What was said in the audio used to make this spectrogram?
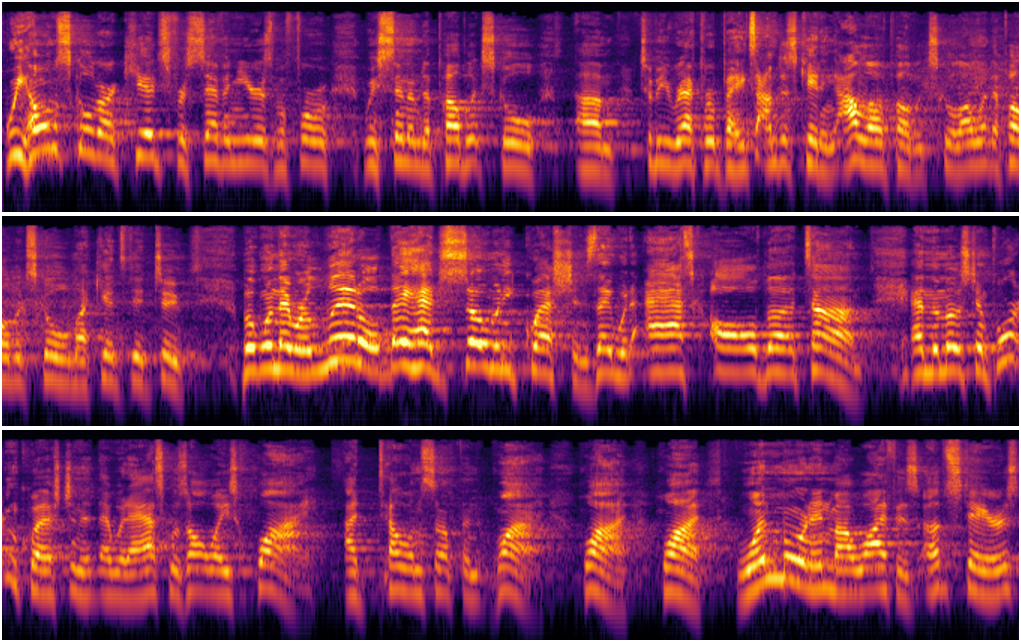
We homeschooled our kids for seven years before we sent them to public school um, to be reprobates. I'm just kidding. I love public school. I went to public school. My kids did too. But when they were little, they had so many questions. They would ask all the time. And the most important question that they would ask was always, why? I'd tell them something, why? Why? Why? One morning, my wife is upstairs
